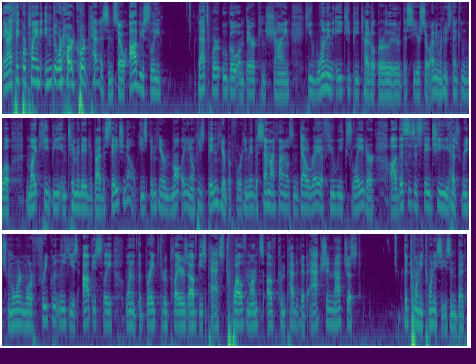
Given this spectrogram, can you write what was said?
And I think we're playing indoor hard court tennis. And so obviously that's where Ugo Humbert can shine. He won an ATP title earlier this year, so anyone who's thinking, well, might he be intimidated by the stage? No, he's been here. You know, he's been here before. He made the semifinals in Delray a few weeks later. Uh, this is a stage he has reached more and more frequently. He is obviously one of the breakthrough players of these past 12 months of competitive action, not just the 2020 season, but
